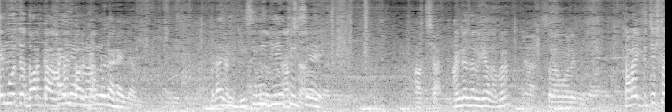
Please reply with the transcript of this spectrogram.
এই মুহূর্তে দরকার খাইলাম অন্যটা খাইলাম। ওটা কি ঘিসিনি দিয়ে আচ্ছা। আচ্ছা। আঙ্কেল গেলাম হ্যাঁ আসসালামু আলাইকুম। সবাই একটু চেষ্টা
